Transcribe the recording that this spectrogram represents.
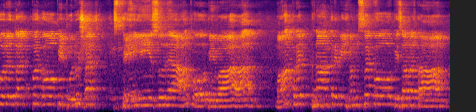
ഗുരുതൽപകോപി പുരുഷ സുരാപോപി വാ. മാതൃഭ്രാതൃവിഹംസകോപി വിസരതാം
